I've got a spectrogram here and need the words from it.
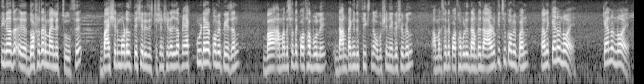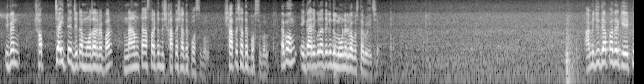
তিন হাজার দশ হাজার মাইলেজ চলছে। বাইশের মডেল তেইশের রেজিস্ট্রেশন সেটা যদি আপনি এক কোটি টাকা কমে পেয়ে যান বা আমাদের সাথে কথা বলে দামটা কিন্তু ফিক্স না, অবশ্যই নেগোসিয়েবল আমাদের সাথে কথা বলে দামটা যদি আরও কিছু কমে পান, তাহলে কেন নয়? কেন নয়? ইভেন সবচাইতে যেটা মজার ব্যাপার, নাম ট্রান্সফার কিন্তু সাথে সাথে পসিবল সাথে সাথে পসিবল এবং এই গাড়িগুলোতে কিন্তু লোনের ব্যবস্থা রয়েছে। আমি যদি আপনাদেরকে একটু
